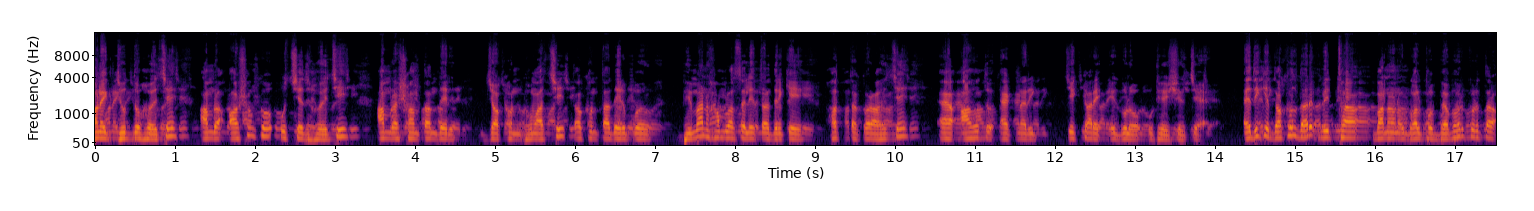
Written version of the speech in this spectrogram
অনেক যুদ্ধ হয়েছে। আমরা অসংখ্য উচ্ছেদ হয়েছি। আমরা সন্তানদের যখন ঘুমাচ্ছি তখন তাদের উপর বিমান হামলা চালিয়ে তাদেরকে হত্যা করা হয়েছে। আহত এক নারী চিৎকারে এগুলো উঠে এসেছে। এদিকে দখলদার মিথ্যা বানানো গল্প ব্যবহার করে তারা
